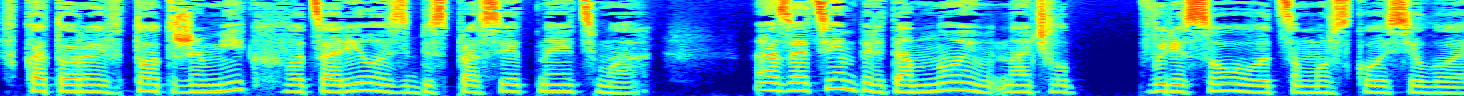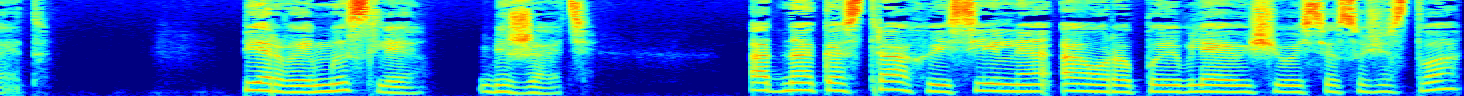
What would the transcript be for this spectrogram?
в которой в тот же миг воцарилась беспросветная тьма, а затем передо мной начал вырисовываться мужской силуэт. Первые мысли — бежать. Однако страх и сильная аура появляющегося существа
